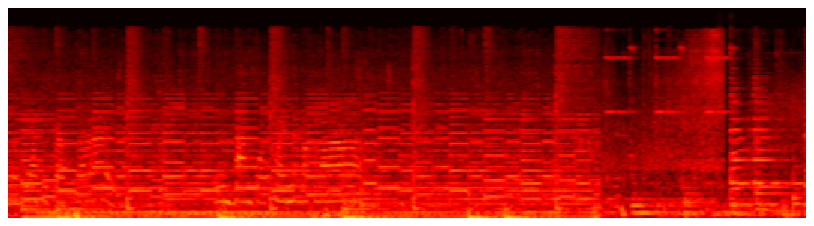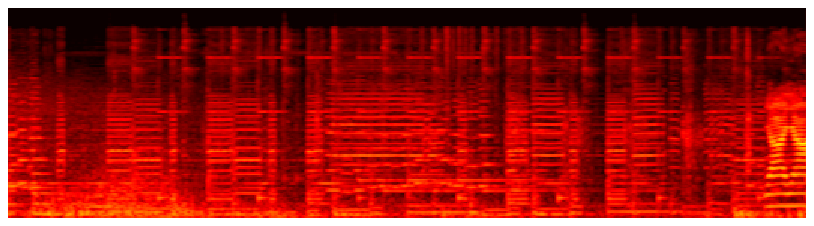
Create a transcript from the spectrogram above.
บ้านย่าที่ปากใต้เดินทางปลอดภัยนะบักลาย่าย่า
